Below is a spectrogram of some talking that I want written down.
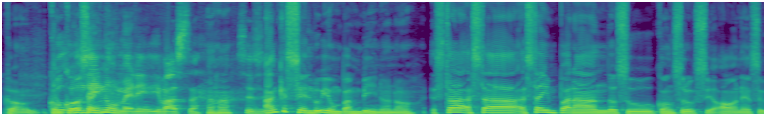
con, con tu, cose... Con dei numeri, basta. Uh-huh. Sì, sì. Anche se lui è un bambino, no? Sta, sta, sta imparando su costruzione, su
